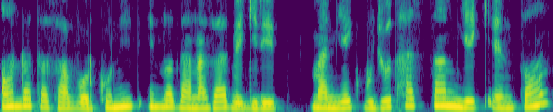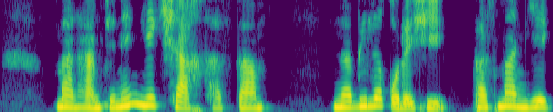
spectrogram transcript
آن را تصور کنید این را در نظر بگیرید. من یک وجود هستم یک انسان من همچنین یک شخص هستم. نبیل قرشی پس من یک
